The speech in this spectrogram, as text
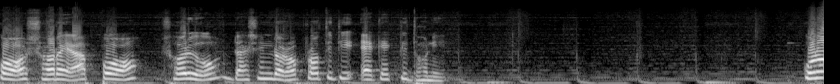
ক সরয়া, প সরয় ডাসিন্ডর প্রতিটি এক একটি ধ্বনি। কোনো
